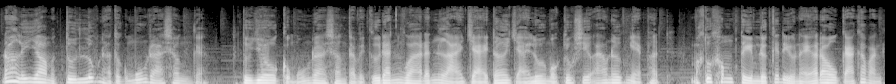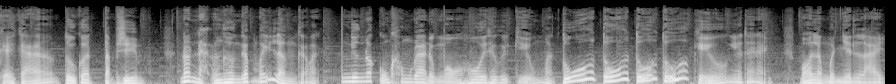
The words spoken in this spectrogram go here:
Đó là lý do mà tôi lúc nào tôi cũng muốn ra sân cả tôi vô cùng muốn ra sân, tại vì cứ đánh qua, đánh lại, chạy tới chạy lui một chút xíu, áo nước nhẹp hết. Mà tôi không tìm được cái điều này ở đâu cả các bạn, kể cả tôi có tập gym nó nặng hơn gấp mấy lần các bạn. Nhưng nó cũng không ra được mồ hôi theo cái kiểu mà túa túa túa túa kiểu như thế này. Mỗi lần mình nhìn lại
